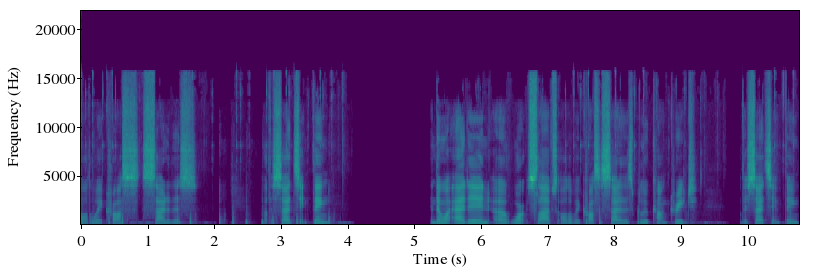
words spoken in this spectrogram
all the way across side of this. Other side, same thing. And then we'll add in uh, warp slabs all the way across the side of this blue concrete. Other side, same thing.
